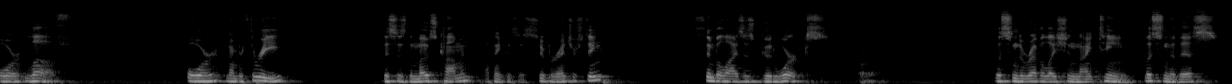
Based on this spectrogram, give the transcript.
Or love. Or number 3, this is the most common. I think this is super interesting. Symbolizes good works. Listen to Revelation 19. Listen to this.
